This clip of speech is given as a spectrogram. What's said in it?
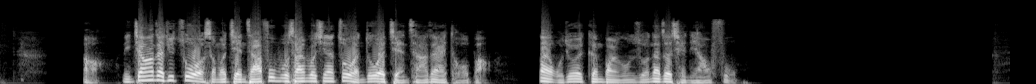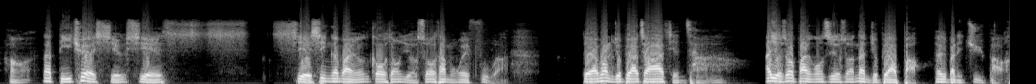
啊，你将要再去做什么检查？腹部超音波现在做很多的检查再来投保，那我就会跟保险公司说，那这钱你要付。好，那的确写写。写信跟保险公司沟通，有时候他们会付啊，对，要不然你就不要叫他检查啊。有时候保险公司就说，那你就不要保，他就把你拒保、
